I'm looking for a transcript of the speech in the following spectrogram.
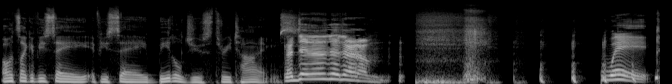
Oh, it's like if you say if you say Beetlejuice three times. Wait.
